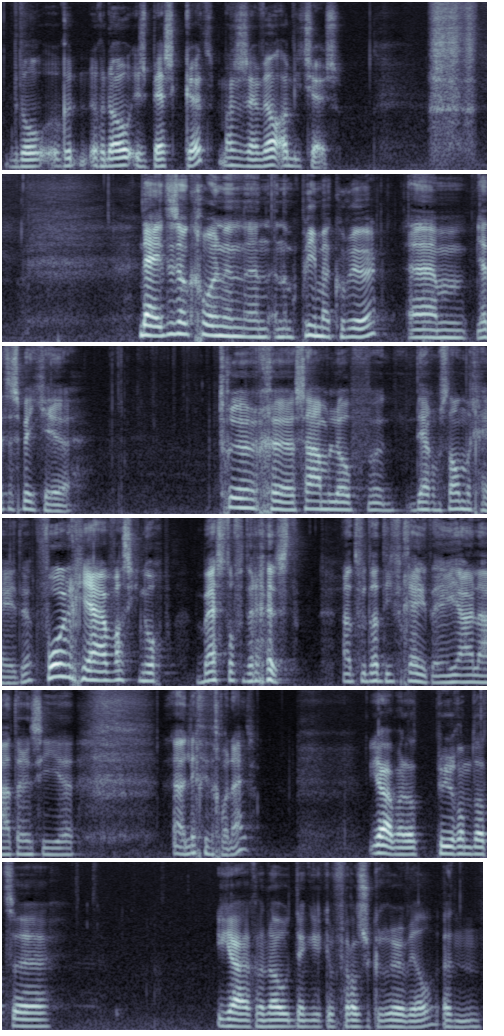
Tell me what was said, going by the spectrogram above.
bedoel, Re- Renault is best kut, maar ze zijn wel ambitieus. Nee, het is ook gewoon een, een, een prima coureur. Ehm, ja, het is een beetje... treurige samenloop eh, der omstandigheden. Vorig jaar was hij nog best of de rest. Laten we dat niet vergeten. Een jaar later is hij, eh, ja, ligt hij er gewoon uit. Ja, maar dat puur omdat eh, ja, Renault denk ik een Franse coureur wil. En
